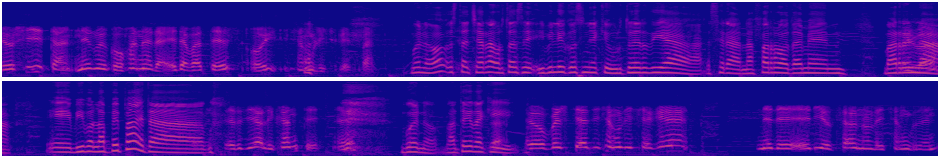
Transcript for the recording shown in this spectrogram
Eusi eta negoeko janara, era batez, oi, izango lizuke bat. Bueno, ez da txarra, hortaz, eh, ibiliko zineke urte erdia, zera, Nafarroa da hemen barrena, e, Biba la Pepa, eta, Erdia Alicante, eh? bueno, batek daki, Eo besteat izango lizuke, nire eriotza nola izango den,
